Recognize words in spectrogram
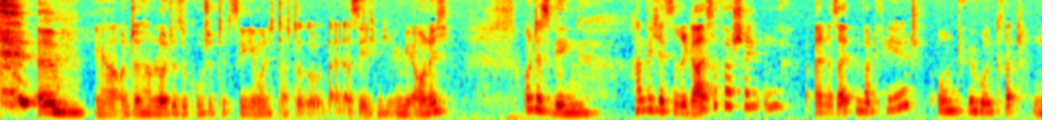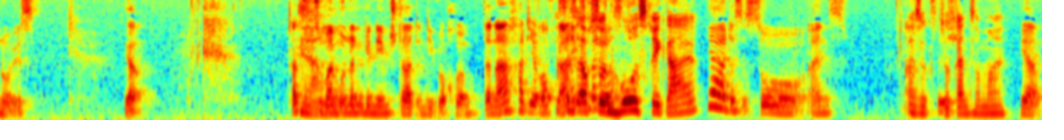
ähm, mhm. Ja, und dann haben Leute so komische Tipps gegeben und ich dachte so, leider sehe ich mich irgendwie auch nicht. Und deswegen habe ich jetzt ein Regal zu verschenken, eine Seitenwand fehlt und wir holen gerade ein neues. Ja. Das ja. ist zu meinem unangenehmen Start in die Woche. Danach hat auch gar nichts Ist das auch so ein hohes Regal? Ja, das ist so eins. Also so ganz normal. Ja,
